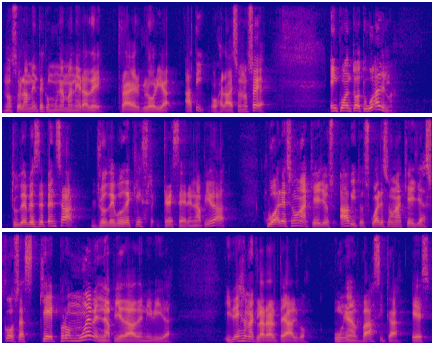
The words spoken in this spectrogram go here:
no solamente como una manera de traer gloria a ti, ojalá eso no sea. En cuanto a tu alma, tú debes de pensar, yo debo de crecer en la piedad. Cuáles son aquellos hábitos, cuáles son aquellas cosas que promueven la piedad de mi vida. Y déjame aclararte algo. Una básica es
